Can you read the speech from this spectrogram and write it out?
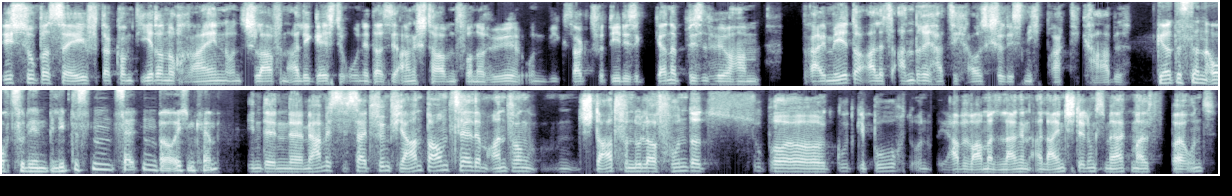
die ist super safe, da kommt jeder noch rein und schlafen alle Gäste, ohne dass sie Angst haben vor einer Höhe. Und wie gesagt, für die, die sie gerne ein bisschen höher haben, drei Meter, alles andere hat sich herausgestellt, ist nicht praktikabel. Gehört es dann auch zu den beliebtesten Zelten bei euch im Camp? In den, äh, wir haben jetzt seit fünf Jahren Baumzelt. Am Anfang Start von 0 auf 100 super gut gebucht und ja, wir waren mal lange ein Alleinstellungsmerkmal bei uns.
